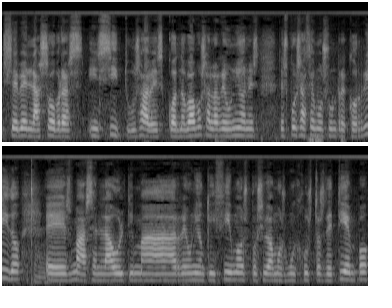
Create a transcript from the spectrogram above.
se ven las obras in situ, ¿sabes? Cuando vamos a las reuniones, después hacemos un recorrido, eh, es más, en la última reunión que hicimos, pues íbamos muy justos de tiempo,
